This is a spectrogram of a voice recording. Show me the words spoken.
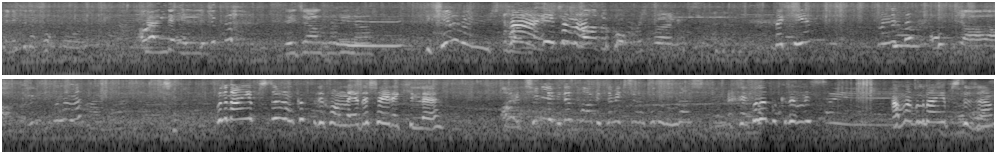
Seninki de kopmuş. Kendi el ecazlarıyla. İkiye mi bölünmüştü? Ha iyi tamam. Daha da kopmuş böyle. Bakayım. Bu ne? Of ya. Bunu mu? Bunu ben yapıştırırım kız silikonla ya da şeyle kille. Ay kille bir de sabitlemek için o kadar uğraştım. Bu da bıkırılmış. Ama bunu ben yapıştıracağım.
